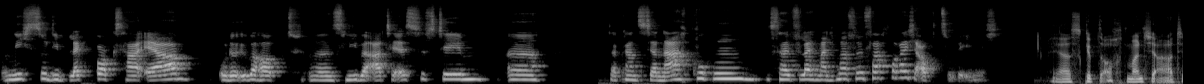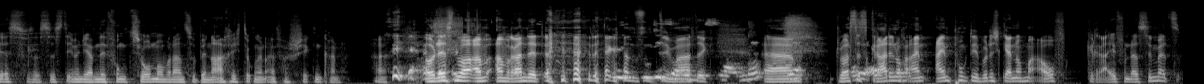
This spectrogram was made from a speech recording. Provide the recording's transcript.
und nicht so die Blackbox HR oder überhaupt äh, das liebe ATS-System. Äh, da kannst du ja nachgucken. Ist halt vielleicht manchmal für den Fachbereich auch zu wenig. Ja, es gibt auch manche ATS-Systeme, die haben eine Funktion, wo man dann so Benachrichtigungen einfach schicken kann. Aber das nur am, am Rande der ganzen Thematik. Ne? Ähm, du hast jetzt gerade noch einen, einen Punkt, den würde ich gerne nochmal aufgreifen. Da sind wir jetzt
